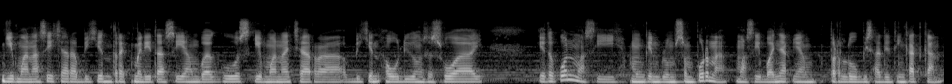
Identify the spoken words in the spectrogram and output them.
gimana sih cara bikin track meditasi yang bagus, gimana cara bikin audio yang sesuai, itu pun masih mungkin belum sempurna, masih banyak yang perlu bisa ditingkatkan.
